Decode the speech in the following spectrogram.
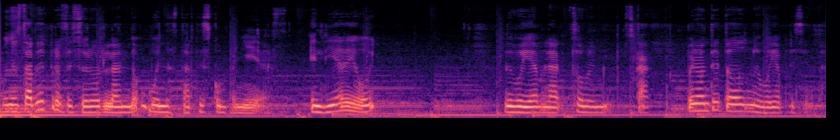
Buenas tardes, profesor Orlando. Buenas tardes, compañeras. El día de hoy les voy a hablar sobre mi postcard, pero ante todo me voy a presentar.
